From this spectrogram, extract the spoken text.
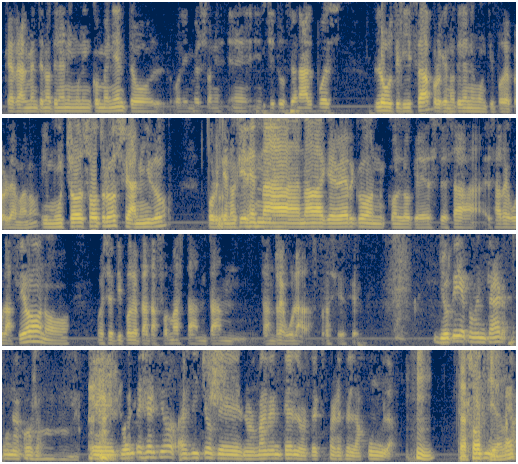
que realmente no tiene ningún inconveniente o el, o el inversor eh, institucional, pues lo utiliza porque no tiene ningún tipo de problema, ¿no? Y muchos otros se han ido porque no quieren nada, nada que ver con, con lo que es esa, esa regulación o, o, ese tipo de plataformas tan, tan, tan reguladas, por así decirlo. Yo quería comentar una cosa. Eh, tú antes, Sergio, has dicho que normalmente los DEX parecen la jungla. Hmm, se asocia, ¿no?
